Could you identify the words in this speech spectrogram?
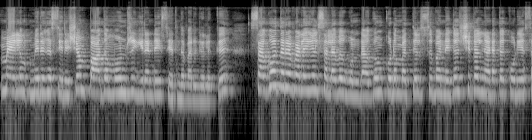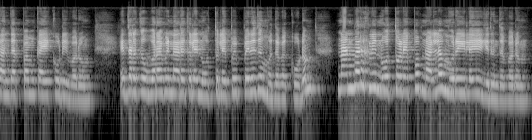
மேலும் மிருக சிரிஷம் பாதம் மூன்று இரண்டை சேர்ந்தவர்களுக்கு சகோதர வலையில் செலவு உண்டாகும். குடும்பத்தில் சுப நிகழ்ச்சிகள் நடக்கக்கூடிய சந்தர்ப்பம் கைகூடி வரும். இதற்கு உறவினர்களின் ஒத்துழைப்பு பெரிதும் உதவக்கூடும். நண்பர்களின் ஒத்துழைப்பும் நல்ல முறையிலேயே இருந்து வரும்.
